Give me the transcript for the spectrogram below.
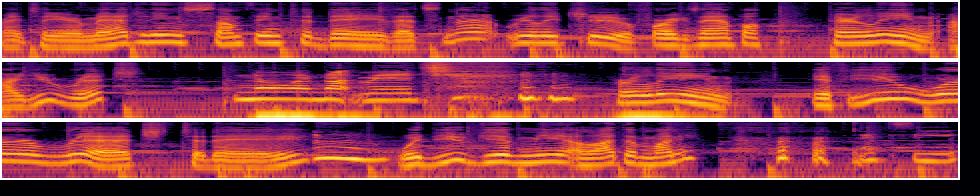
Right, so you're imagining something today that's not really true. For example, Perline, are you rich? No, I'm not rich. Perline, if you were rich today, mm. would you give me a lot of money? Let's see.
